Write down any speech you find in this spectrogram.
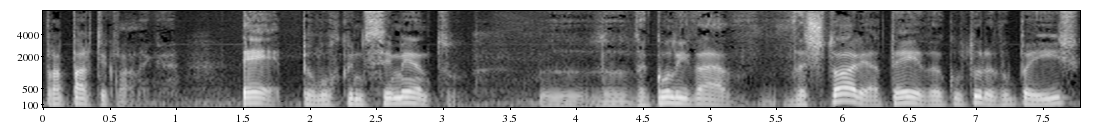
para a parte económica. É pelo reconhecimento da qualidade da história até e da cultura do país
